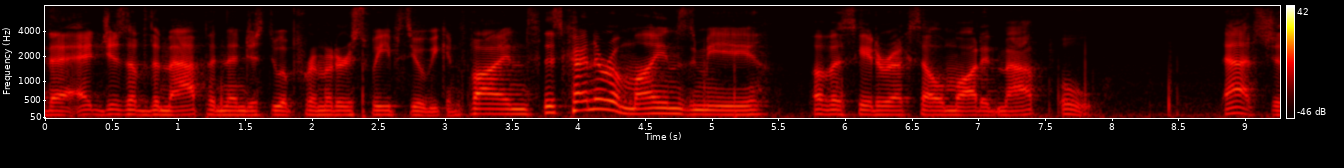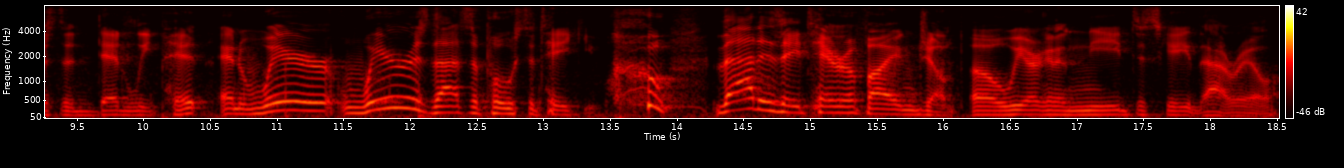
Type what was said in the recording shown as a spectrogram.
the edges of the map and then just do a perimeter sweep, see what we can find. This kind of reminds me of a Skater XL modded map. Oh, that's just a deadly pit. And where where is that supposed to take you? that is a terrifying jump. Oh, we are gonna need to skate that rail.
